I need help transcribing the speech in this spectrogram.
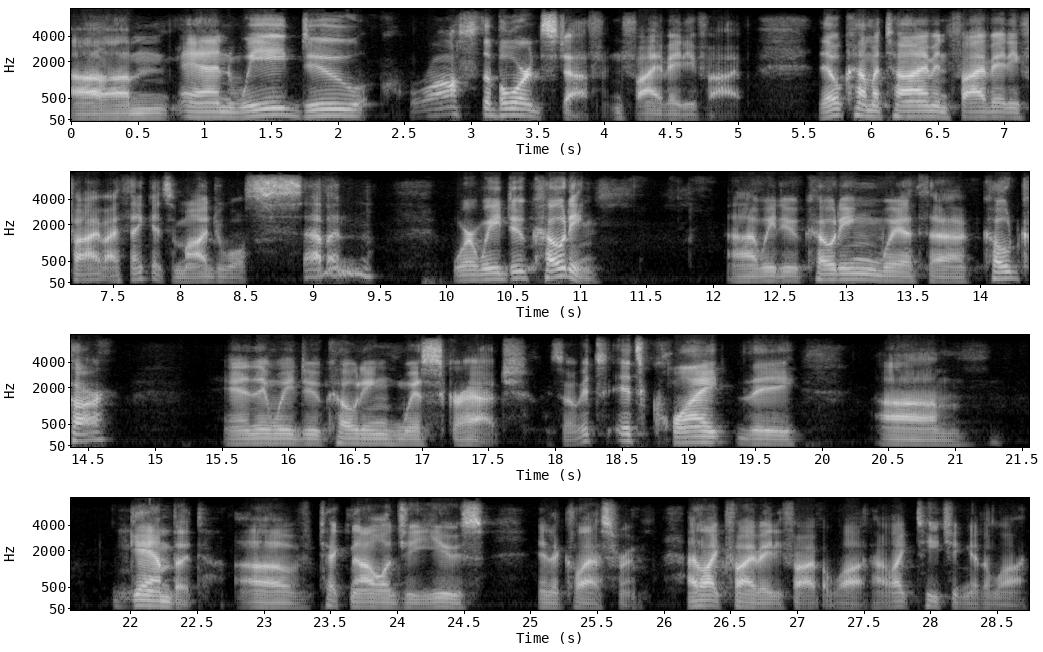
Um, and we do cross the board stuff in 585. There'll come a time in 585, I think it's module 7, where we do coding. Uh, we do coding with uh, CodeCar, and then we do coding with Scratch. So it's it's quite the um, gambit of technology use in a classroom. I like 585 a lot. I like teaching it a lot.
